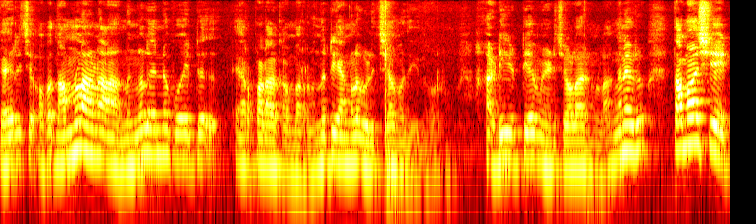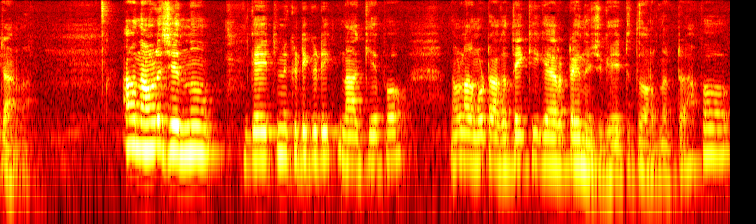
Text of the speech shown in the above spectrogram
കയറി അപ്പോൾ നമ്മളാണ് ആ നിങ്ങൾ തന്നെ പോയിട്ട് ഏർപ്പാടാക്കാൻ പറഞ്ഞു. എന്നിട്ട് ഞങ്ങൾ വിളിച്ചാൽ മതി എന്ന് പറഞ്ഞു. അടി കിട്ടിയാൽ മേടിച്ചോളാനുള്ള അങ്ങനെ ഒരു തമാശയായിട്ടാണ്. അപ്പോൾ നമ്മൾ ചെന്നു ഗേറ്റിന് കിടി കിടി നാക്കിയപ്പോൾ നമ്മൾ അങ്ങോട്ട് അകത്തേക്ക് കയറട്ടെ എന്ന് വെച്ചു ഗേറ്റ് തുറന്നിട്ട്. അപ്പോൾ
